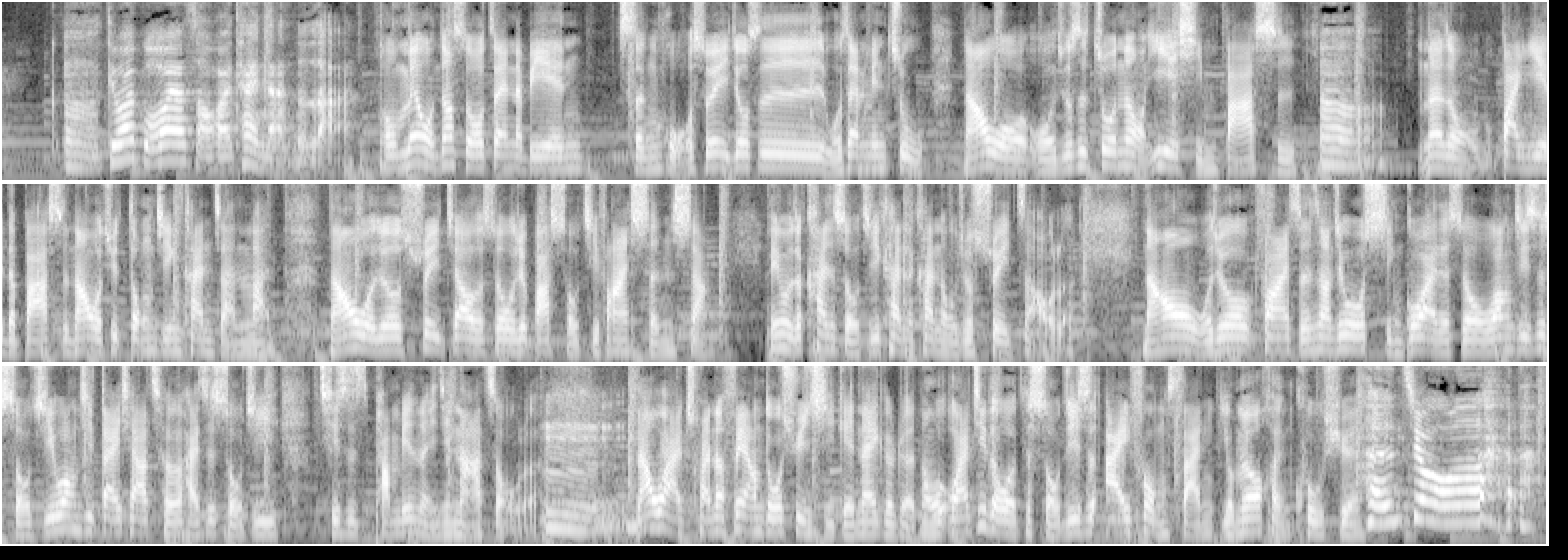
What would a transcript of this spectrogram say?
嗯，丢在国外要找回来太难了啦。我没有，我那时候在那边生活，所以就是我在那边住，然后我我就是坐那种夜行巴士，嗯，那种半夜的巴士，然后我去东京看展览，然后我就睡觉的时候我就把手机放在身上，因为我就看手机看着看着我就睡着了。然后我就放在身上，结果我醒过来的时候，我忘记是手机忘记带下车，还是手机其实旁边人已经拿走了。嗯，然后我还传了非常多讯息给那个人，我我还记得我的手机是 iPhone 三，有没有很酷炫？很久了。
